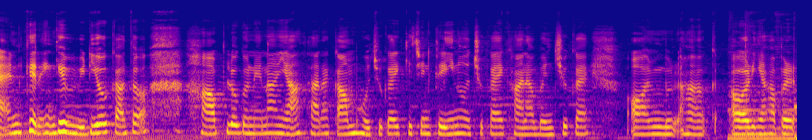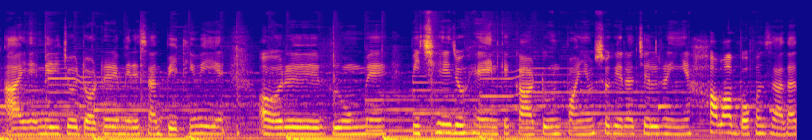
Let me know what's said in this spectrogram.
एंड करेंगे वीडियो का। तो आप लोगों ने ना यहाँ सारा काम हो चुका है किचन क्लीन हो चुका है, खाना बन चुका है। और हाँ और यहाँ पर आए, मेरी जो डॉटर है, मेरे साथ बैठी हुई है। और रूम में पीछे जो है, इनके कार्टून पॉइम्स वगैरह चल रही हैं। हवा बहुत ज़्यादा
